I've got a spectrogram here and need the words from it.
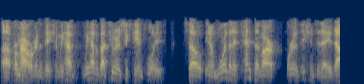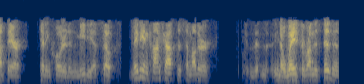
uh, from our organization. We have we have about 260 employees, so you know more than a tenth of our organization today is out there getting quoted in the media. So maybe in contrast to some other you know ways to run this business,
